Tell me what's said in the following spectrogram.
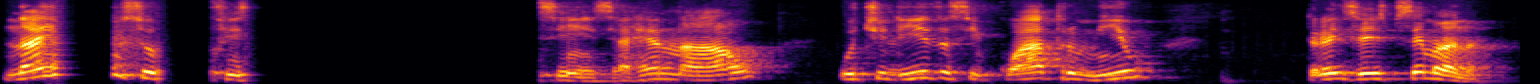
Na insuficiência renal, utiliza-se 4 mil três vezes por semana.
